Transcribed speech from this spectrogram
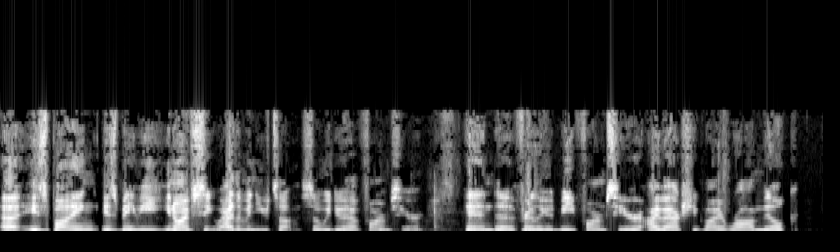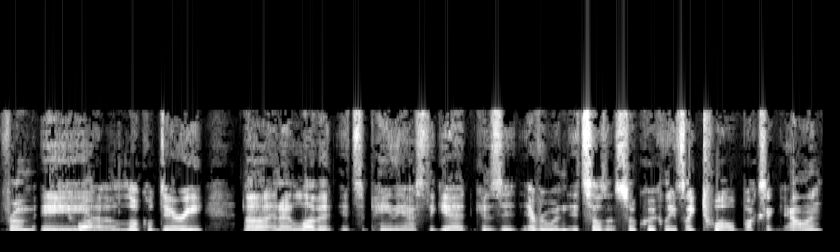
uh, is buying, is maybe, you know, I've seen, I live in Utah, so we do have farms here and, uh, fairly good meat farms here. I actually buy raw milk from a cool. uh, local dairy uh, and I love it. It's a pain in the ass to get because it, everyone, it sells it so quickly. It's like 12 bucks a gallon,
